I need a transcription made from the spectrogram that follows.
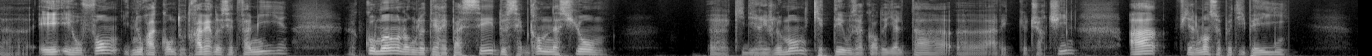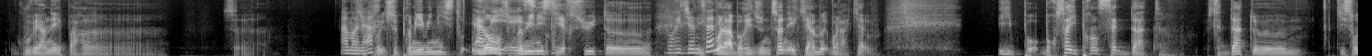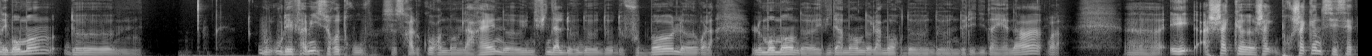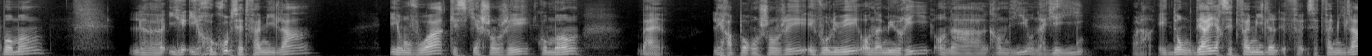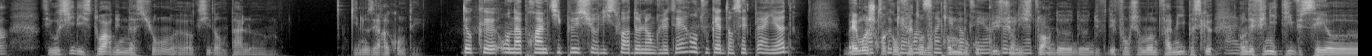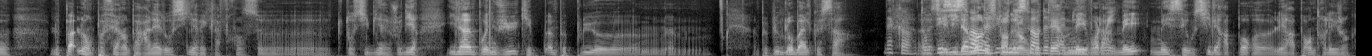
euh, et, au fond, il nous raconte au travers de cette famille comment l'Angleterre est passée de cette grande nation qui dirige le monde, qui était aux accords de Yalta avec Churchill, à finalement ce petit pays gouverné par ce, un monarque. Ce, premier ministre, ah non, ce premier ministre hirsute, Boris Johnson. voilà, Boris Johnson, et qui a, voilà, qui a, pour, ça, il prend cette date. Cette date euh, qui sont des moments où, les familles se retrouvent. Ce sera le couronnement de la reine, euh, une finale de, football, euh, voilà. le moment évidemment de la mort de, Lady Diana. Voilà. et pour chacun de ces sept moments, il, regroupe cette famille-là et on voit qu'est-ce qui a changé, comment ben, les rapports ont changé, évolué, on a mûri, on a grandi, on a vieilli. Voilà. Et donc derrière cette famille-là, cette famille-là, c'est aussi l'histoire d'une nation euh, occidentale euh, qui nous est racontée. Donc euh, on apprend un petit peu sur l'histoire de l'Angleterre, en tout cas dans cette période. Ben moi je crois qu'en fait on apprend beaucoup plus sur l'histoire de, des fonctionnements de famille parce que ah en définitive c'est le, on peut faire un parallèle aussi avec la France tout aussi bien. Je veux dire, il a un point de vue qui est un peu plus un peu plus global que ça. D'accord. Euh, Donc c'est évidemment l'histoire de l'Angleterre, mais voilà, oui. mais, mais c'est aussi les rapports, euh, les rapports entre les gens.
